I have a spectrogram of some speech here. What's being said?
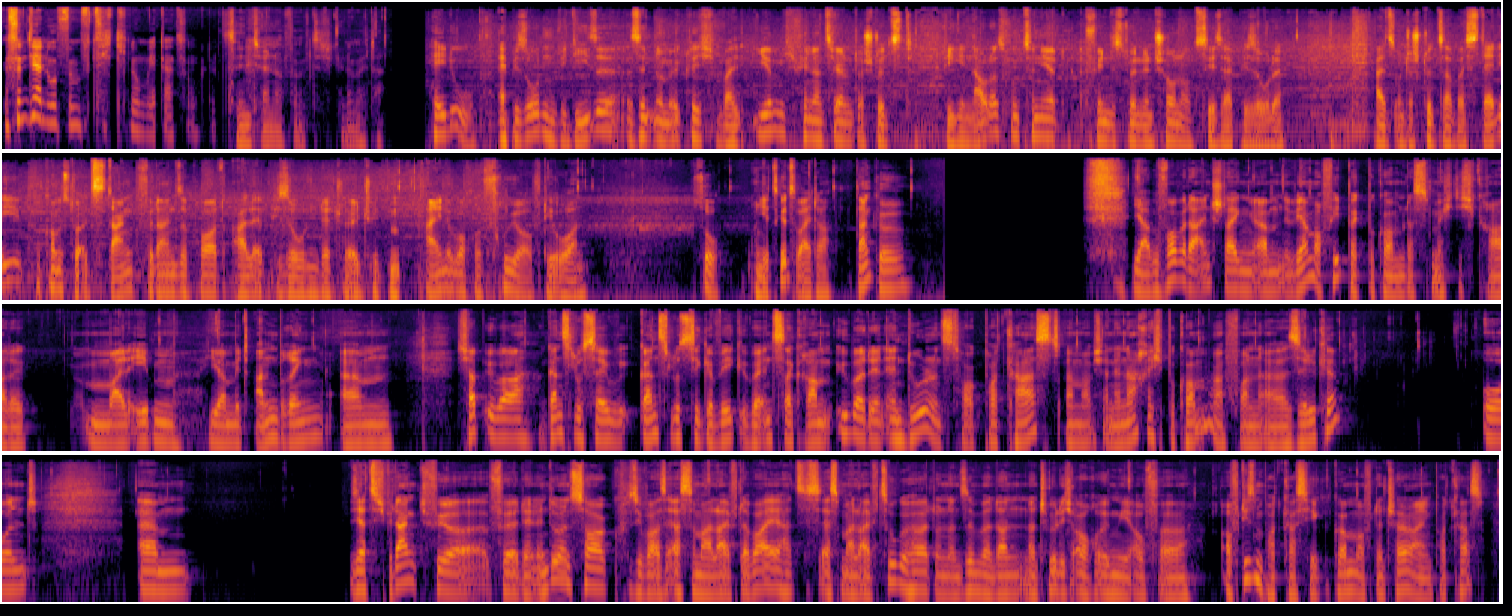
es sind ja nur 50 Kilometer zum Glück. Sind ja nur 50 Kilometer. Hey du, Episoden wie diese sind nur möglich, weil ihr mich finanziell unterstützt. Wie genau das funktioniert, findest du in den Shownotes dieser Episode. Als Unterstützer bei Steady bekommst du als Dank für deinen Support alle Episoden der Trailtypen eine Woche früher auf die Ohren. So, und jetzt geht's weiter. Danke. Ja, bevor wir da einsteigen, ähm, wir haben auch Feedback bekommen, das möchte ich gerade mal eben hier mit anbringen. Ähm, ich habe über ganz lustige, ganz lustiger Weg über Instagram über den Endurance Talk Podcast ähm, habe ich eine Nachricht bekommen äh, von äh, Silke und ähm, sie hat sich bedankt für, für den Endurance Talk. Sie war das erste Mal live dabei, hat es erste Mal live zugehört und dann sind wir dann natürlich auch irgendwie auf, äh, auf diesen Podcast hier gekommen, auf den Trailrunning Podcast.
